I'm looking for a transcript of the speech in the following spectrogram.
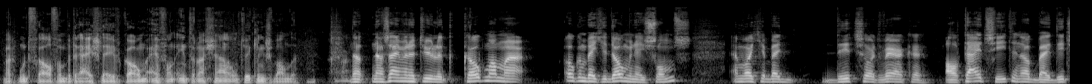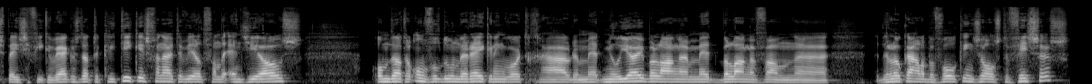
Maar het moet vooral van bedrijfsleven komen en van internationale ontwikkelingsbanden. Nou, nou zijn we natuurlijk koopman, maar ook een beetje dominee soms. En wat je bij dit soort werken altijd ziet, en ook bij dit specifieke werk, is dat er kritiek is vanuit de wereld van de NGO's, omdat er onvoldoende rekening wordt gehouden met milieubelangen, met belangen van uh, de lokale bevolking, zoals de vissers.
